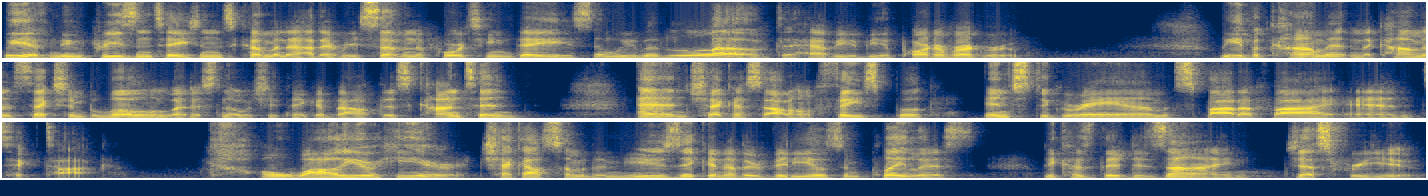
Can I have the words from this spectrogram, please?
We have new presentations coming out every 7 to 14 days and we would love to have you be a part of our group. Leave a comment in the comment section below and let us know what you think about this content. And check us out on Facebook, Instagram, Spotify, and TikTok. Oh, while you're here, check out some of the music and other videos and playlists because they're designed just for you.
